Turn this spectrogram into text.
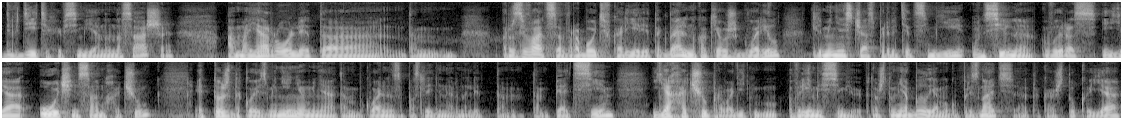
в детях и в семье, она на Саше, а моя роль — это там, развиваться в работе, в карьере и так далее. Но, как я уже говорил, для меня сейчас приоритет семьи, он сильно вырос, и я очень сам хочу. Это тоже такое изменение у меня там буквально за последние, наверное, лет там, там 5-7. Я хочу проводить время с семьей, потому что у меня было, я могу признать, э, такая штука, я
